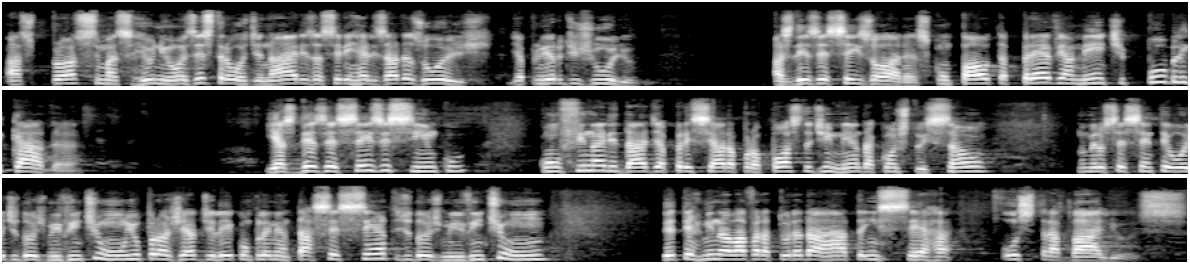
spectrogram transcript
as próximas reuniões extraordinárias a serem realizadas hoje, dia 1 de julho, às 16 horas, com pauta previamente publicada, e às 16 e 05 com finalidade de apreciar a proposta de emenda à Constituição número 68 de 2021 e o projeto de lei complementar 60 de 2021 determina a lavratura da ata e encerra os trabalhos.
